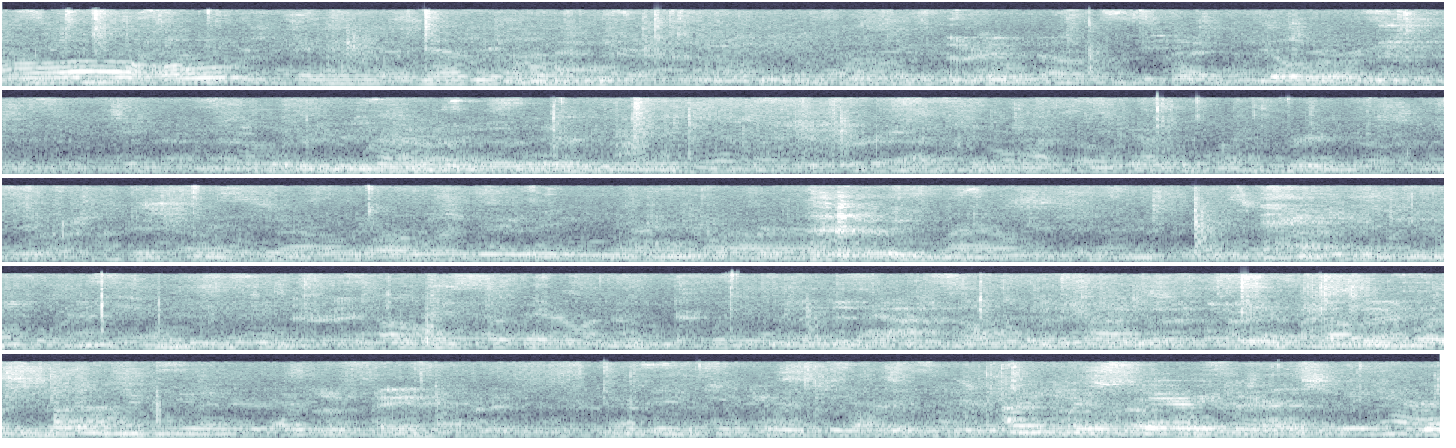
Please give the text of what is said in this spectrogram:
Oh, okay, and everything. Oh, so they're on the way. Oh, you're very good. We had uh,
